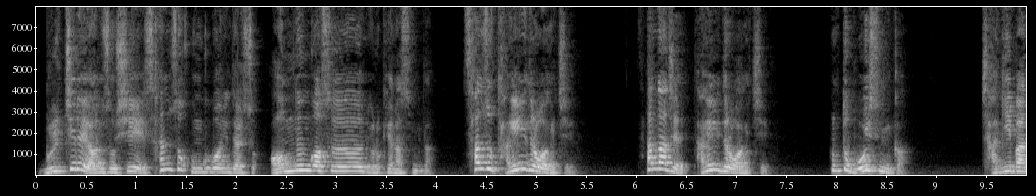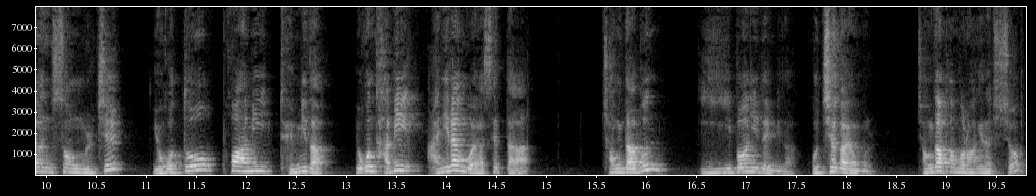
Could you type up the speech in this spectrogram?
물질의 연소 시 산소 공급원이 될 수 없는 것은 이렇게 해놨습니다. 산소 당연히 들어가겠지. 산화제 당연히 들어가겠지. 그럼 또 뭐 있습니까? 자기 반응성 물질 요것도 포함이 됩니다. 요건 답이 아니란 거야, 셋 다. 정답은 2번이 됩니다. 고체 가용물. 정답 한번 확인하시죠.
